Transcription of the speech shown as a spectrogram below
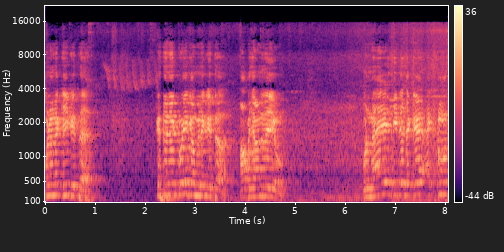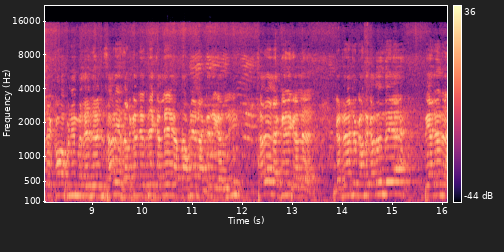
ਉਹਨਾਂ ਨੇ ਕੀ ਕੀਤਾ ਕਿਸੇ ਨੇ ਕੋਈ ਕੰਮ ਨਹੀਂ ਕੀਤਾ, ਆਪ ਜਾਣਦੇ ਹੋ। ਹੁਣ ਮੈਂ ਇਹ ਚੀਜ਼ ਲੱਗੇ ਇੱਥੋਂ ਦੇਖੋ ਆਪਣੇ ਮੱਲੇ ਦੇ ਵਿੱਚ ਸਾਰੇ ਸੜਕਾਂ ਦੇ ਉੱਤੇ ਇਕੱਲੇ ਆਪਣੇ ਇਲਾਕੇ ਦੀ ਗੱਲ ਨਹੀਂ, ਸਾਰੇ ਇਲਾਕਿਆਂ ਦੀ ਗੱਲ ਹੈ। ਗੱਡਰਾਂ 'ਚੋਂ ਗੰਦ ਕੱਢ ਦਿੰਦੇ ਆ, ਪਿਆ ਜਾਂਦਾ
